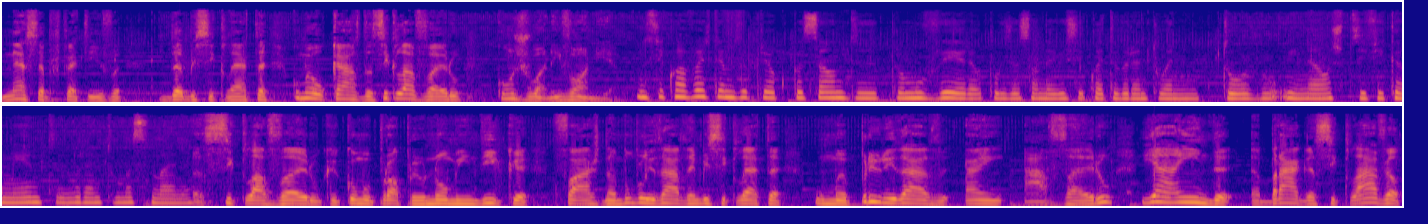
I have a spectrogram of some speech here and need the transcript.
nessa perspectiva da bicicleta, como é o caso da Ciclaveiro com Joana Ivónia. No Ciclaveiro temos a preocupação de promover a utilização da bicicleta durante o ano todo e não especificamente durante uma semana. A Ciclaveiro, que como o próprio nome indica, faz na mobilidade em bicicleta uma prioridade em Aveiro, e há ainda a Braga Ciclável,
